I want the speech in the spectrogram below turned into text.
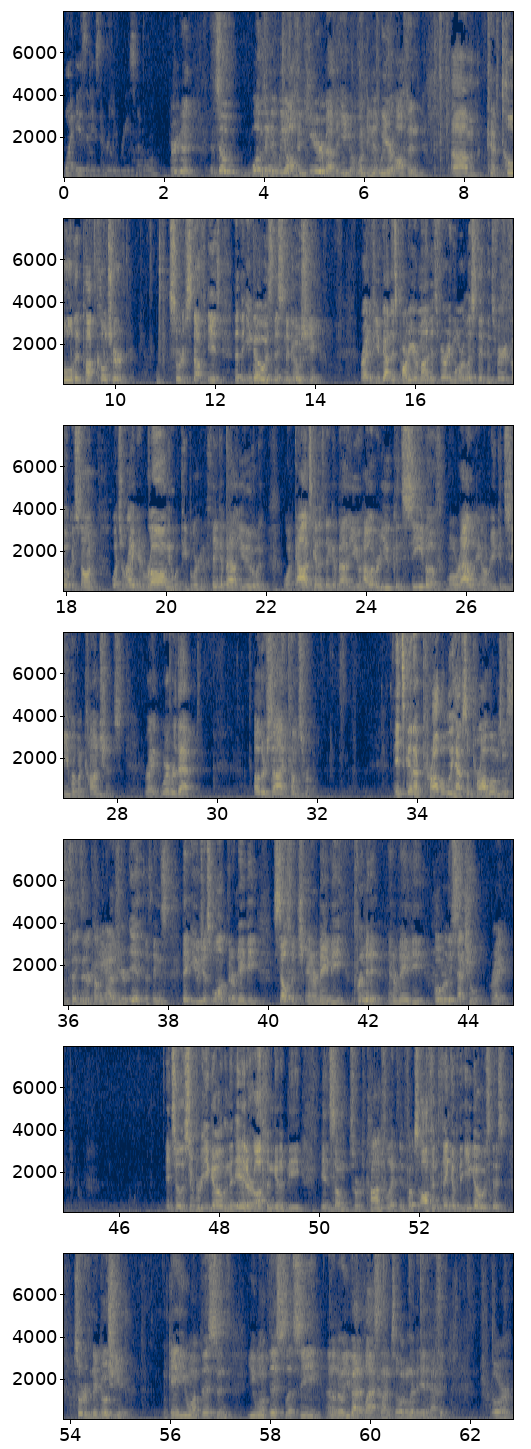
what is and isn't really reasonable. Very good. And so, one thing that we often hear about the ego, one thing that we are often um, kind of told in pop culture sort of stuff is that the ego is this negotiator, right? If you've got this part of your mind that's very moralistic, that's very focused on what's right and wrong and what people are going to think about you and what God's going to think about you, however you conceive of morality, however you conceive of a conscience, right? Wherever that other side comes from. It's going to probably have some problems with some things that are coming out of your id, the things that you just want that are maybe selfish and are maybe primitive and are maybe overly sexual, right? And so the superego and the id are often going to be in some sort of conflict. And folks often think of the ego as this sort of negotiator. Okay, you want this and you want this. Let's see. I don't know. You got it last time, so I'm going to let the id have it. Or,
